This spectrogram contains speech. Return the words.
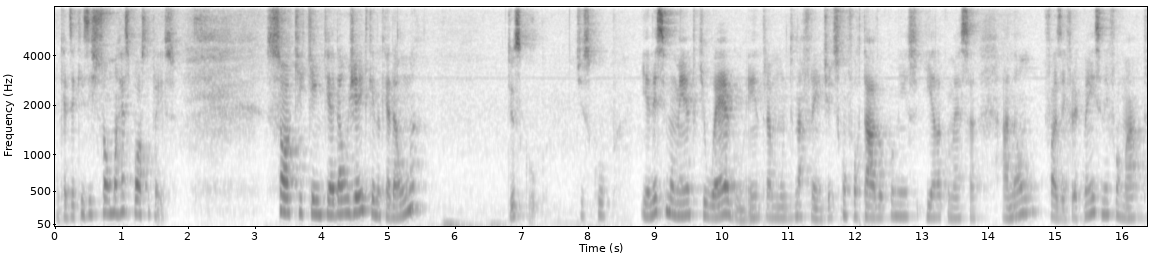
não quer dizer que existe só uma resposta para isso. Só que quem quer dar um jeito, quem não quer dar uma? Desculpa. Desculpa. E é nesse momento que o ego entra muito na frente. É desconfortável com isso e ela começa a não fazer frequência nem formato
